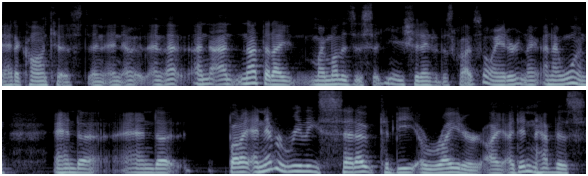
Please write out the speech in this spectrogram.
had a contest, and and uh, and, that, and not that I, my mother just said you should enter this club, so I entered and I, and I won, and uh, and uh, but I, I, never really set out to be a writer. I, I didn't have this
